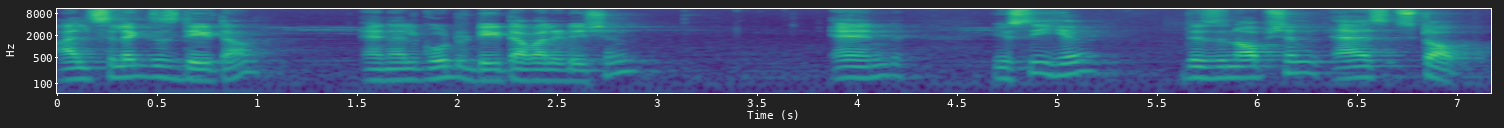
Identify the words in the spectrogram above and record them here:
I'll select this data and I'll go to data validation and you see here there's an option as stop.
